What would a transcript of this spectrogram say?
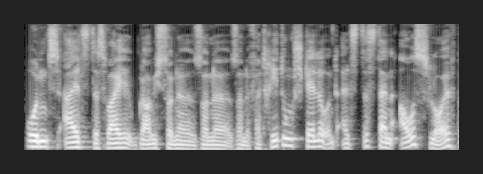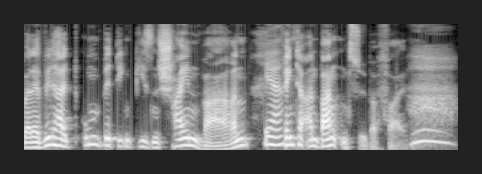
Und als, das war, glaube ich, so eine, so, eine, so eine Vertretungsstelle, und als das dann ausläuft, weil er will halt unbedingt diesen Schein wahren, ja. fängt er an, Banken zu überfallen.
